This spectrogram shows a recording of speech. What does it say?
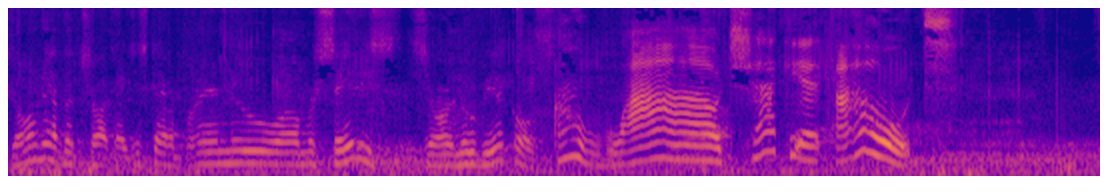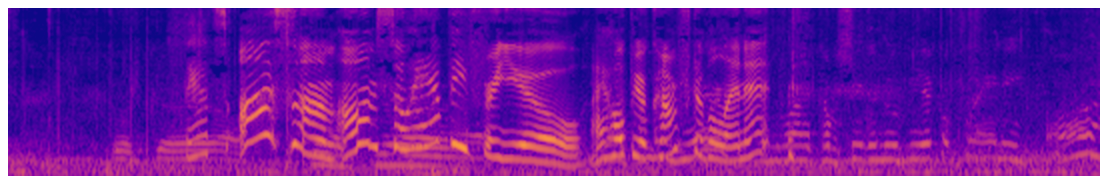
don't have the truck. I just got a brand new uh, Mercedes. These are our new vehicles. Oh, wow. Check it out. Good girl. That's awesome. Oh, I'm so happy for you. I hope you're comfortable in it. You want to come see the new vehicle, Frannie? Huh?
